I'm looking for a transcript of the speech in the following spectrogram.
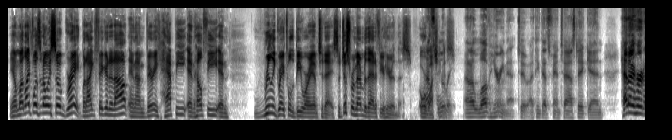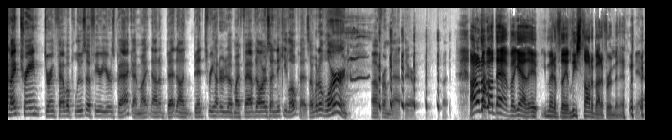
you know, my life wasn't always so great, but I figured it out and I'm very happy and healthy and really grateful to be where I am today. So just remember that if you're hearing this or Absolutely. watching this. And I love hearing that too. I think that's fantastic. And had I heard hype train during Fabapalooza a few years back, I might not have bet on bid 300 of my FAAB dollars on Nicky Lopez. I would have learned uh, from that there. But, I don't know about that, but yeah, they, you might have at least thought about it for a minute. yeah,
